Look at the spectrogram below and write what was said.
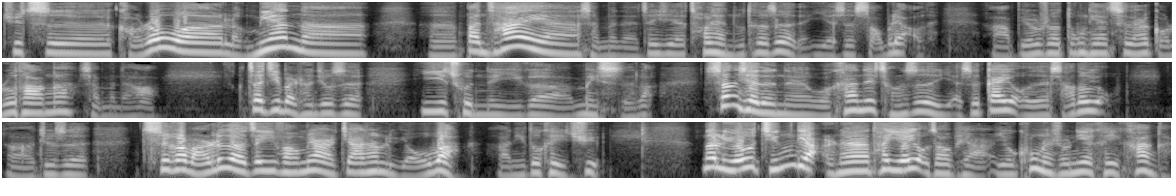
去吃烤肉啊、冷面呐、嗯、拌菜呀什么的，这些朝鲜族特色的也是少不了的啊。比如说冬天吃点狗肉汤啊什么的哈。这基本上就是伊春的一个美食了。剩下的呢，我看这城市也是该有的啥都有啊，就是吃喝玩乐这一方面加上旅游吧，啊，你都可以去。那旅游景点呢，它也有照片，有空的时候你也可以看看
